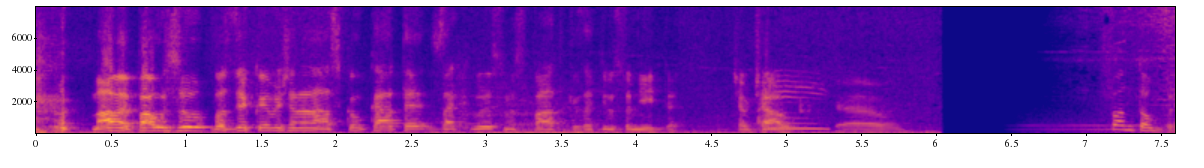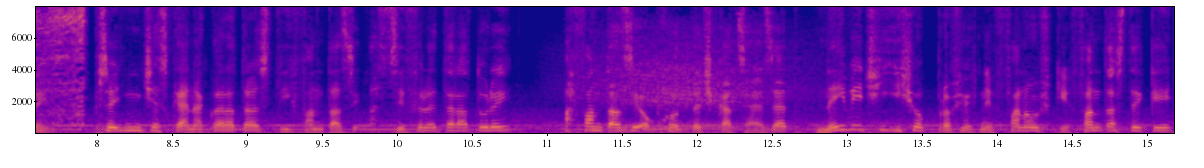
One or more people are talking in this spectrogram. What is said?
máme pauzu, moc děkujeme, že na nás koukáte, za chvíli jsme zpátky, zatím se mějte. Čau, čau. Čau. Phantom Print, přední české nakladatelství fantazy a sci-fi literatury a fantazyobchod.cz, největší e-shop pro všechny fanoušky fantastiky,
